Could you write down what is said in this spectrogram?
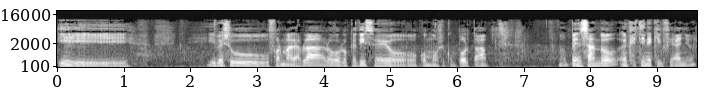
y, y ve su forma de hablar o lo que dice o cómo se comporta, pensando en que tiene 15 años,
